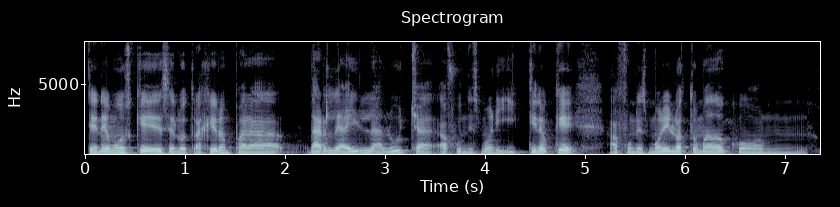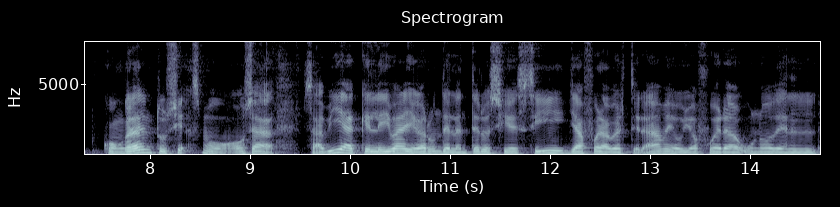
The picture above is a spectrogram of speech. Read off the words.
tenemos que se lo trajeron para darle ahí la lucha a Funes Mori. Y creo que a Funes Mori lo ha tomado con, con gran entusiasmo. O sea, sabía que le iba a llegar un delantero si es sí, ya fuera Berterame o ya fuera uno del,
